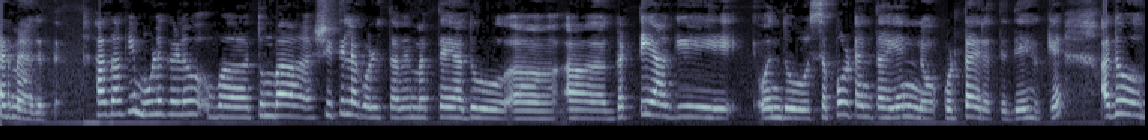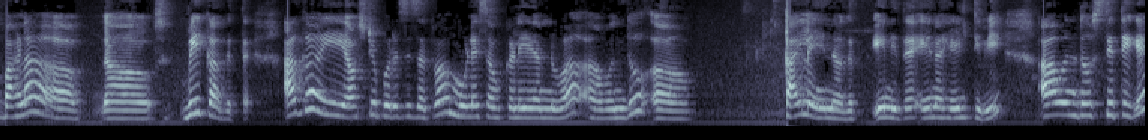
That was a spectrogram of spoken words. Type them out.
ಕಡಿಮೆ ಆಗುತ್ತೆ. ಹಾಗಾಗಿ ಮೂಳೆಗಳು ತುಂಬಾ ಶಿಥಿಲಗೊಳ್ತವೆ ಮತ್ತೆ ಅದು ಗಟ್ಟಿಯಾಗಿ ಒಂದು ಸಪೋರ್ಟ್ ಅಂತ ಏನು ಕೊಡ್ತಾ ಇರುತ್ತೆ ದೇಹಕ್ಕೆ, ಅದು ಬಹಳ ವೀಕ್ ಆಗುತ್ತೆ. ಆಗ ಈ ಆಸ್ಟಿಯೋಪೊರೋಸಿಸ್ ಅಥವಾ ಮೂಳೆ ಸವಕಳಿ ಅನ್ನುವ ಒಂದು ಕಾಯಿಲೆ ಏನಾಗುತ್ತೆ ಏನಿದೆ, ಏನ ಹೇಳ್ತೀವಿ. ಆ ಒಂದು ಸ್ಥಿತಿಗೆ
